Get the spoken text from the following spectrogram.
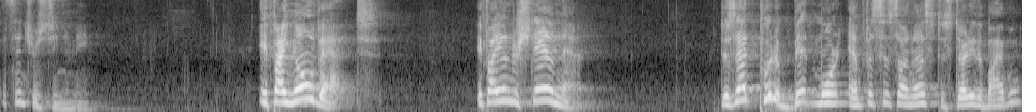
That's interesting to me. If I know that, if I understand that, does that put a bit more emphasis on us to study the Bible? Yes.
